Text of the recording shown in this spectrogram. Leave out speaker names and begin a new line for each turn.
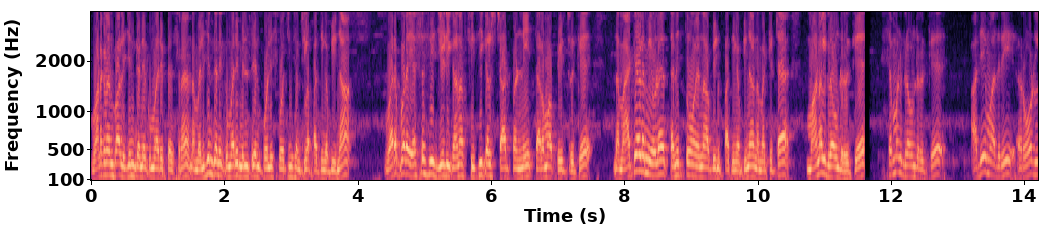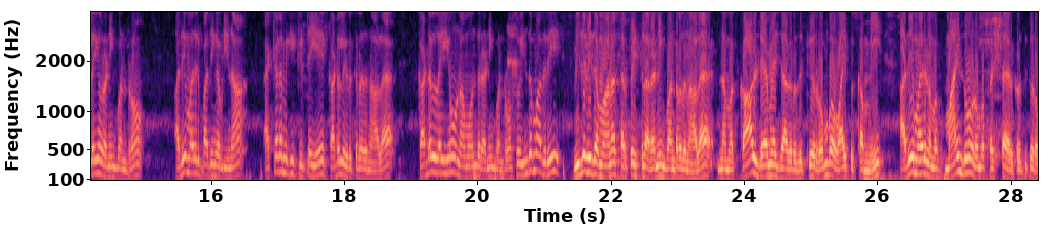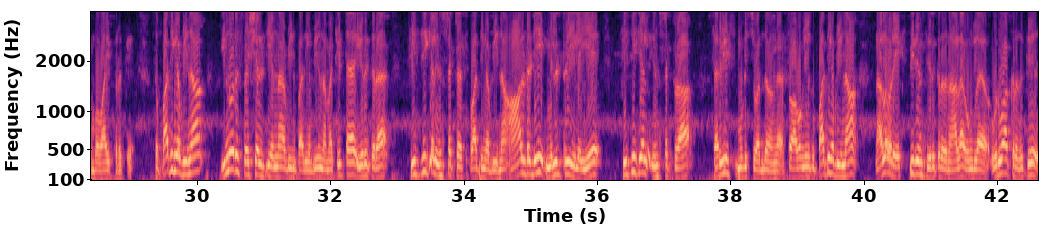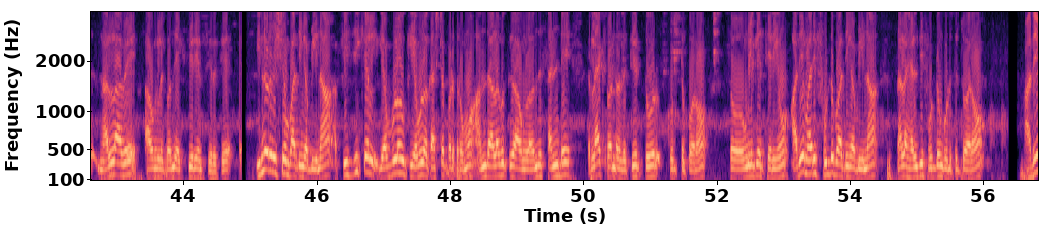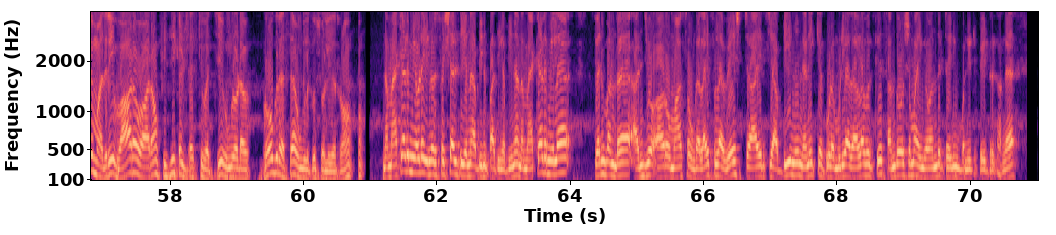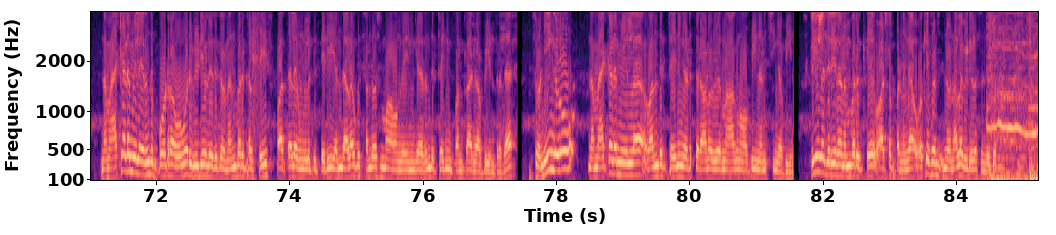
வணக்கம் நண்பா லிஜன் கன்னியாகுமரி பேசுகிறேன் நம்ம Lijan Kanniyakumari military and police coaching சென்டரில் பார்த்தீங்க அப்படின்னா வரப்போகிற எஸ்எஸ்சி ஜிடிக்கான ஃபிசிக்கல் ஸ்டார்ட் பண்ணி தரமாக போயிட்டுருக்கு. நம்ம அகாடமியோட தனித்துவம் என்ன அப்படின்னு பார்த்தீங்க அப்படின்னா நம்ம மணல் கிரவுண்ட் இருக்குது செம்மன் கிரவுண்ட் இருக்குது அதே மாதிரி ரோட்லேயும் ரன்னிங் பண்ணுறோம் அதே மாதிரி பார்த்தீங்க அப்படின்னா அகாடமிக்கு கிட்டேயே கடல் இருக்கிறதுனால கடல்லையும் நம்ம வந்து ரன்னிங் பண்ணுறோம் ஸோ இந்த மாதிரி விதவிதமான சர்ஃபேஸில் ரன்னிங் பண்ணுறதுனால நம்ம கால் டேமேஜ் ஆகிறதுக்கு ரொம்ப வாய்ப்பு கம்மி. அதே மாதிரி நம்ம மைண்டும் ரொம்ப ஃப்ரெஷ்ஷாக இருக்கிறதுக்கு ரொம்ப வாய்ப்பு இருக்குது ஸோ பார்த்தீங்க அப்படின்னா இன்னொரு ஸ்பெஷாலிட்டி என்ன அப்படின்னு பார்த்தீங்க அப்படின்னா நம்ம கிட்ட இருக்கிற ஃபிசிக்கல் இன்ஸ்ட்ரக்டர்ஸ் பார்த்தீங்க அப்படின்னா ஆல்ரெடி மிலிட்ரியிலேயே ஃபிசிக்கல் இன்ஸ்ட்ரக்டராக சர்வீஸ் முடிச்சு வந்தவங்க. ஸோ அவங்களுக்கு பார்த்தீங்க அப்படின்னா நல்ல ஒரு எக்ஸ்பீரியன்ஸ் இருக்கிறதுனால உங்களை உருவாக்குறதுக்கு நல்லாவே அவங்களுக்கு வந்து எக்ஸ்பீரியன்ஸ் இருக்குது இன்னொரு விஷயம் பார்த்தீங்க அப்படின்னா ஃபிசிக்கல் எவ்வளோக்கு எவ்வளோ கஷ்டப்படுத்துகிறோமோ அந்த அளவுக்கு அவங்கள வந்து சண்டே ரிலாக்ஸ் பண்ணுறதுக்கு டூர் கூப்பிட்டு போகிறோம் ஸோ உங்களுக்கே தெரியும். அதே மாதிரி ஃபுட்டு பார்த்தீங்க அப்படின்னா நல்ல ஹெல்தி ஃபுட்டும் கொடுத்துட்டு வரோம். அதே மாதிரி வார வாரம் ஃபிசிக்கல் டெஸ்ட் வச்சு உங்களோட ப்ரோக்ரஸை உங்களுக்கு சொல்லிடுறோம். நம்ம அகாடமியோட இன்னொரு ஸ்பெஷாலிட்டி என்ன அப்படின்னு பார்த்தீங்க அப்படின்னா நம்ம அகாடமியில் ஸ்பெண்ட் பண்ணுற அஞ்சோ ஆறோ மாதம் உங்கள் லைஃப்பில் வேஸ்ட் ஆயிடுச்சு அப்படின்னு நினைக்க கூட முடியாத அளவுக்கு சந்தோஷமாக இங்கே வந்து ட்ரைனிங் பண்ணிட்டு போயிட்டு இருக்காங்க. நம்ம அகாடமியில இருந்து போடுற ஒவ்வொரு வீடியோவில் இருக்கிற நண்பர்கள் ஃபேஸ் பார்த்தாலே உங்களுக்கு தெரியும் எந்த அளவுக்கு சந்தோஷமா அவங்க இங்க இருந்து ட்ரைனிங் பண்றாங்க அப்படின்றத. ஸோ நீங்களும் நம்ம அகாடமியில வந்து ட்ரைனிங் எடுத்து ராணுவ வீரன் ஆகணும் அப்படின்னு நினைச்சீங்க அப்படின்னு ஸ்க்ரீனில் தெரியிற நம்பருக்கு வாட்ஸ்அப் பண்ணுங்க. ஓகே ஃப்ரெண்ட்ஸ் இன்னொரு நல்ல வீடியோவில் சந்திக்கும்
